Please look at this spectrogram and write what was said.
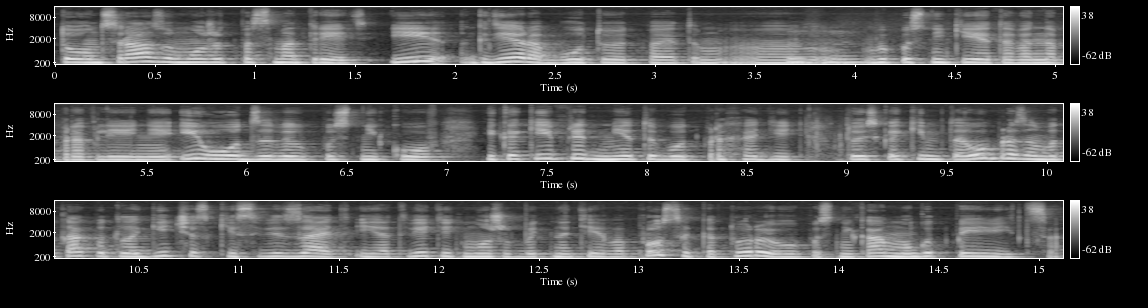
то он сразу может посмотреть и где работают по этому, угу. выпускники этого направления, и отзывы выпускников, и какие предметы будут проходить. То есть каким-то образом вот так вот логически связать и ответить, может быть, на те вопросы, которые у выпускника могут появиться.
